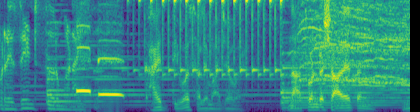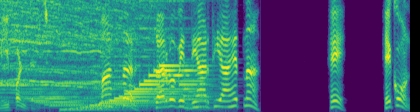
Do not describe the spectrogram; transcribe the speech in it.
प्रेझेंट सर म्हणायचं. काय दिवस आले माझ्यावर. नातवंड शाळेत आणि मी पण त्यांच्या मास्तर सर्व विद्यार्थी आहेत ना? हे हे कोण?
